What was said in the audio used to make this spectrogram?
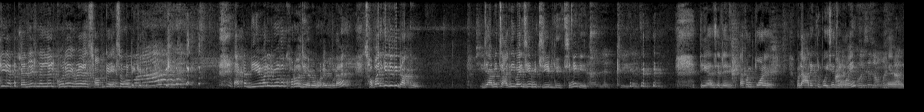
টির একটা প্যান্ডেল প্যান্ডেল করে এবারে সবকে একসঙ্গে ডেকে একটা বিয়ে বাড়ির মতো খরচ হয়ে যাবে মনে হয় পুরা হ্যাঁ? সবাইকে যদি ডাকবো যে আমি চাকরি পাইছি আমি ট্রিট দিচ্ছি নাকি? ঠিক আছে। ঠিক আছে রে এখন পরে। বলে আরেকটু পয়সা জমাই। পয়সা জমাই হ্যাঁ।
